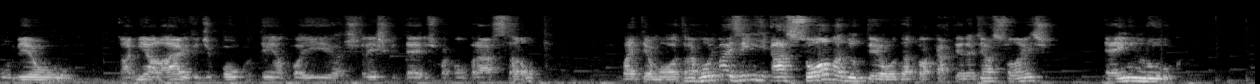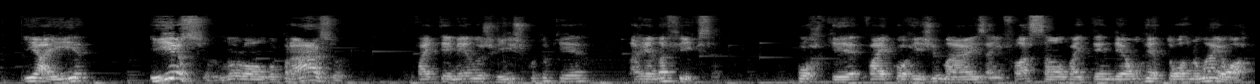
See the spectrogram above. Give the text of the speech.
o meu a minha live de pouco tempo aí, os três critérios para comprar ação, vai ter uma outra ruim, mas em, a soma do teu da tua carteira de ações é em lucro. E aí, isso no longo prazo vai ter menos risco do que a renda fixa, porque vai corrigir mais a inflação, vai tender a um retorno maior,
